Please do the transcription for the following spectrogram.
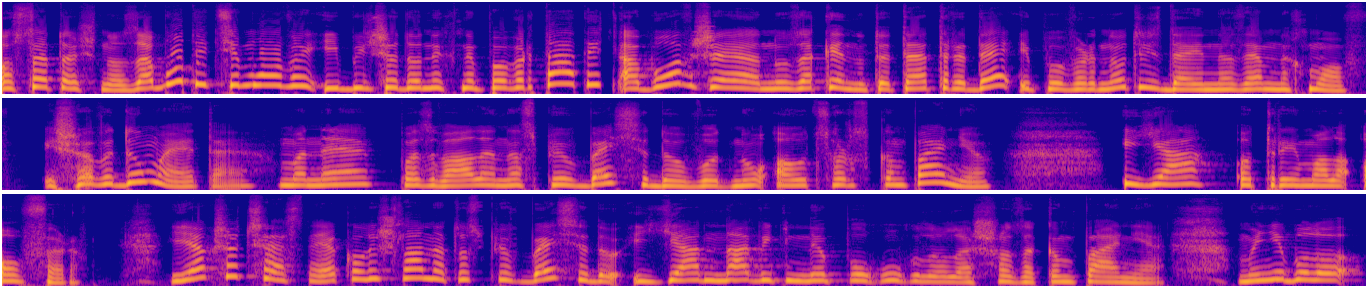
Остаточно забути ці мови і більше до них не повертатись, або вже ну закинути те 3D і повернутись до іноземних мов. І що ви думаєте? Мене позвали на співбесіду в одну аутсорс-компанію, і я отримала офер. Якщо чесно, я коли йшла на ту співбесіду, я навіть не погуглила, що за компанія. Мені було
